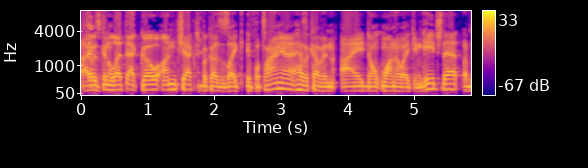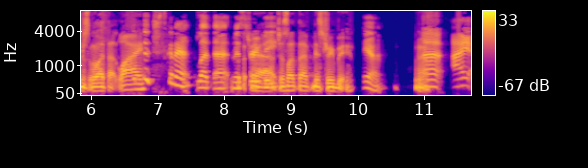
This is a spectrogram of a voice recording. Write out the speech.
I was going to let that go unchecked because it's like, if Latanya has a coven, I don't want to like engage that. I'm just going to let that lie. just gonna let that mystery yeah, be. just let that mystery be. Yeah. Yeah. Uh, I,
